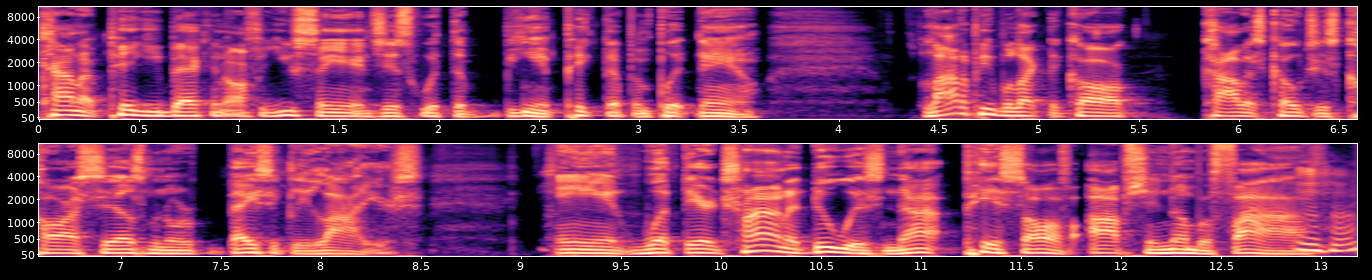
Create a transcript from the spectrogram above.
kind of piggybacking off of you saying just with the being picked up and put down a lot of people like to call college coaches car salesmen or basically liars. And what they're trying to do is not piss off option number 5 mm-hmm.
